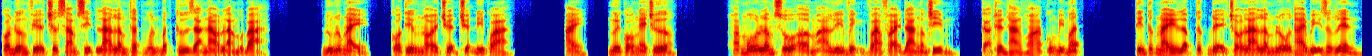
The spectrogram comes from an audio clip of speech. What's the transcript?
con đường phía trước xám xịt la lâm thật muốn bất cứ giá nào làm một bà. Đúng lúc này có tiếng nói chuyện chuyện đi qua. Ai ngươi có nghe chưa? Hoác mỗ lâm số ở mã lý vịnh va phải đá ngầm chìm cả thuyền hàng hóa cũng bị mất. Tin tức này lập tức để cho la lâm lỗ thai bị dựng lên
